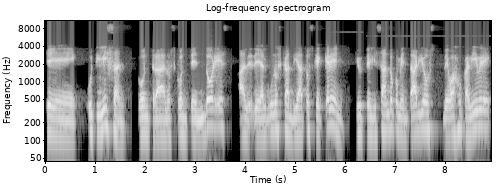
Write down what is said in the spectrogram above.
que utilizan contra los contendores de algunos candidatos que creen que utilizando comentarios de bajo calibre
